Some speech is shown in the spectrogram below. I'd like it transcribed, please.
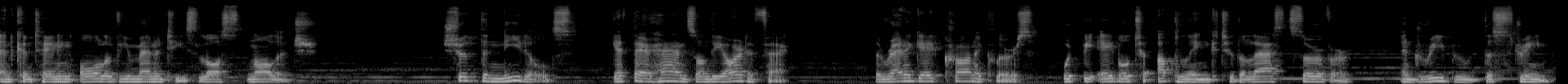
and containing all of humanity's lost knowledge. Should the Needles get their hands on the artifact, the renegade chroniclers would be able to uplink to the last server and reboot the stream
